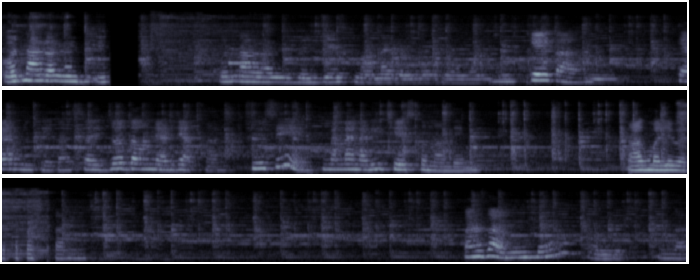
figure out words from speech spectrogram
కూడా మూడు కేకా? క్యారమిల్ కేకా? సరే చూద్దాం ఉండి అడిగి చేస్తున్నారు చూసి మన నాన్న అడిగి చేసుకుందాం దీన్ని. నాకు మళ్ళీ పెడతా ఫస్ట్ కానీ పంచదార ఉందా. ఉంది? ఉందా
